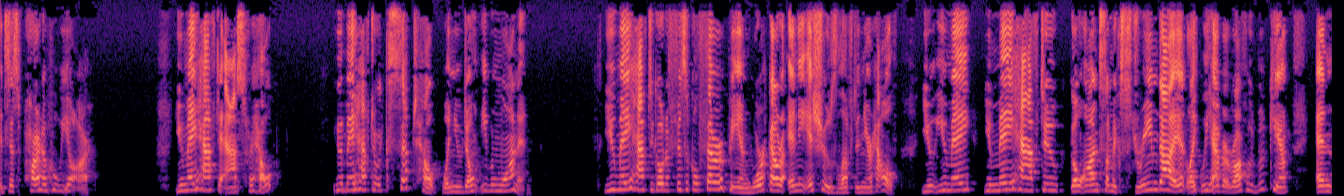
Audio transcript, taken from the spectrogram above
It's just part of who we are. You may have to ask for help. You may have to accept help when you don't even want it. You may have to go to physical therapy and work out any issues left in your health. You you may you may have to go on some extreme diet like we have at Raw Food Boot Camp and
